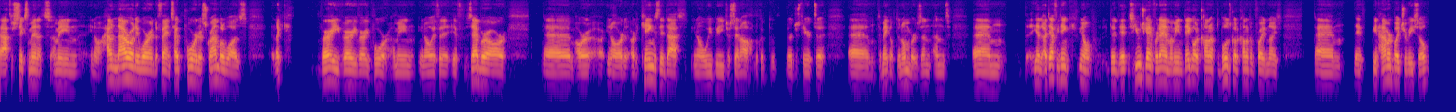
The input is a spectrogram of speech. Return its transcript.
after six minutes. I mean, you know, how narrow they were in defence, how poor their scramble was. Like, very, very, very poor. I mean, you know, if if Zebre or um, or, or, you know, or the, or the Kings did that, you know, we'd be just saying, oh, look, at they're just here to um, to make up the numbers, and and um, yeah, I definitely think you know it's a huge game for them. I mean, they go to Connacht, the Bulls go to Connacht on Friday night. Um, they've been hammered by Treviso.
